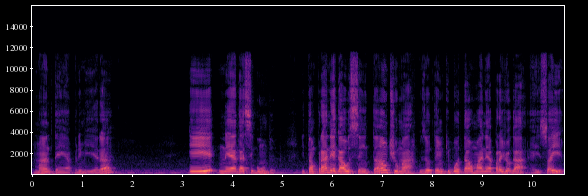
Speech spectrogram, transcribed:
Mantém a primeira e nega a segunda. Então, para negar o C, então, tio Marcos, eu tenho que botar o mané para jogar. É isso aí.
